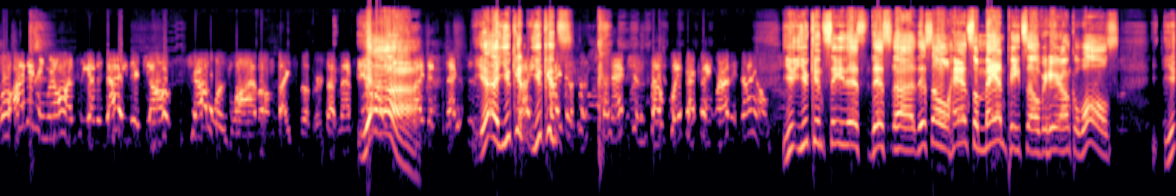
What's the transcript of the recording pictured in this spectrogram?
Well, I didn't even realize the other day that y'all's show was live on Facebook or something. I feel Yeah. like the connection- Yeah, you can- Like, you can connection so quick I can't write it down. You you can see this this uh this old handsome man pizza over here, Uncle Walls. You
